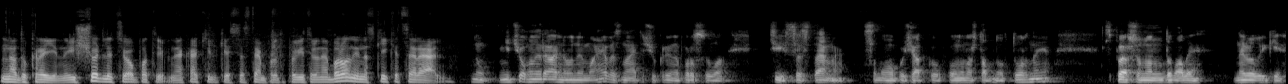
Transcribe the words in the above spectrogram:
над Україною, і що для цього потрібно? Яка кількість систем протиповітряної оборони, і наскільки це реально? Ну нічого нереального немає. Ви знаєте, що Україна просила ці системи з самого початку повномасштабного вторгнення. Спершу нам надавали невеликі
